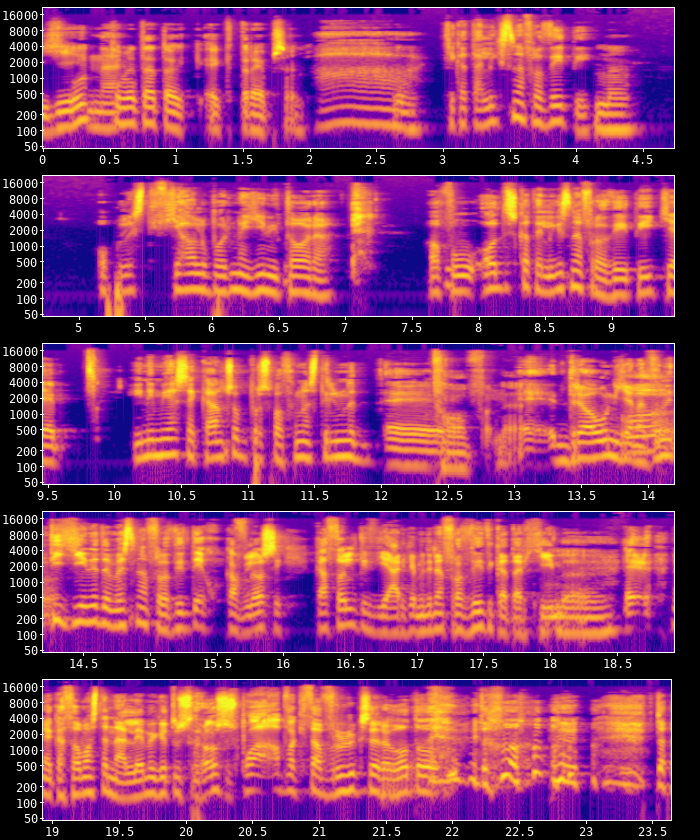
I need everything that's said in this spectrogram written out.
γη Ναι. και μετά το εκ- εκτρέψαν. Α, και καταλήξει στην Αφροδίτη. Ναι. Όπου λες τι διάολο μπορεί να γίνει τώρα. Αφού όντως καταλήγει στην Αφροδίτη και είναι μια σεκάνσο που προσπαθούν να στείλουν ε, Φόβο, ναι. ε, drone για να δουν τι γίνεται μέσα στην Αφροδίτη. Έχω καβλώσει καθ' όλη τη διάρκεια με την Αφροδίτη καταρχήν. Ναι. Ε, να καθόμαστε να λέμε για τους Ρώσους. Πάπα και θα βρουν, ξέρω εγώ, το, το, το,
